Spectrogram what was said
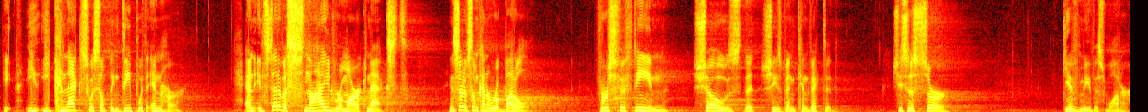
He, he, he connects with something deep within her. And instead of a snide remark next, instead of some kind of rebuttal, verse 15 shows that she's been convicted. She says, Sir, give me this water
